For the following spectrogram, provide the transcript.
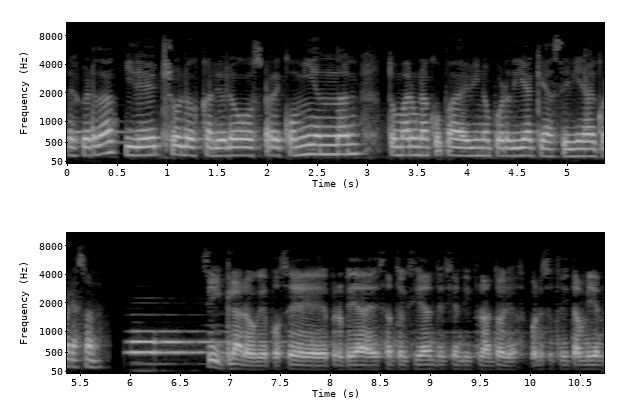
Es verdad, y de hecho los cardiólogos recomiendan tomar una copa de vino por día que hace bien al corazón. Sí, claro que posee propiedades antioxidantes y antiinflamatorias, por eso estoy tan bien.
